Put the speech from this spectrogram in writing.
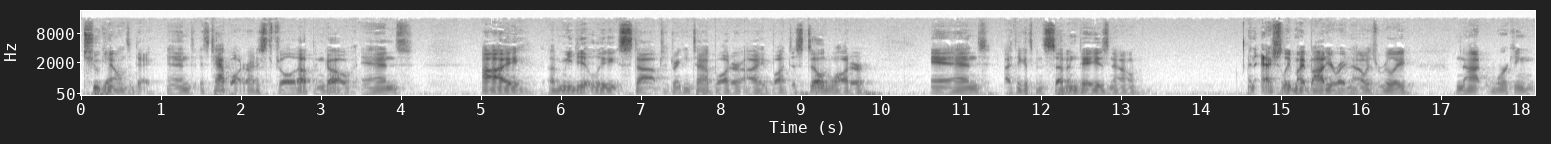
two gallons a day, and it's tap water. I just fill it up and go. And I immediately stopped drinking tap water. I bought distilled water and I think it's been seven days now. And actually, my body right now is really not working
